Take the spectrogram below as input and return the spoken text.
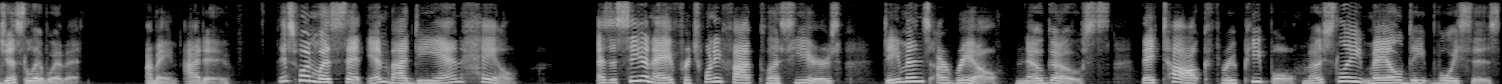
Just live with it. I mean, I do. This one was sent in by Deanne Hale. As a CNA for 25 plus years, demons are real, no ghosts. They talk through people, mostly male deep voices.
